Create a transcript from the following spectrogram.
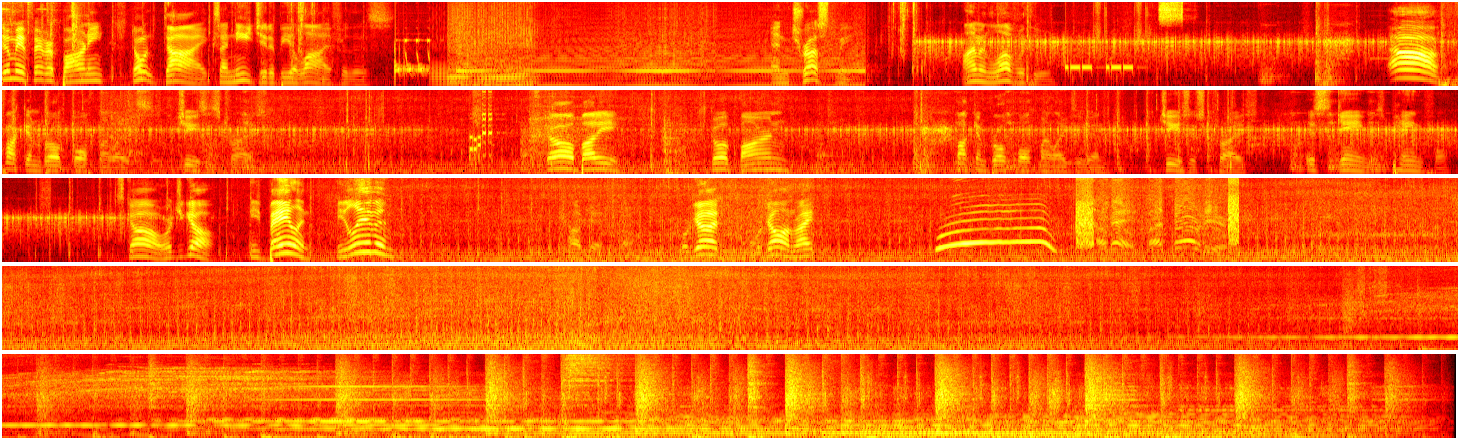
do me a favor, Barney. Don't die, because I need you to be alive for this. And trust me, I'm in love with you. Ah, fucking broke both my legs. Jesus Christ. Let's go, buddy. Let's go, barn. Fucking broke both my legs again. Jesus Christ. This game is painful. Let's go. Where'd you go? He's bailing. He's leaving. Okay. We're good. We're going, right? Woo! Okay, let's get out of here.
